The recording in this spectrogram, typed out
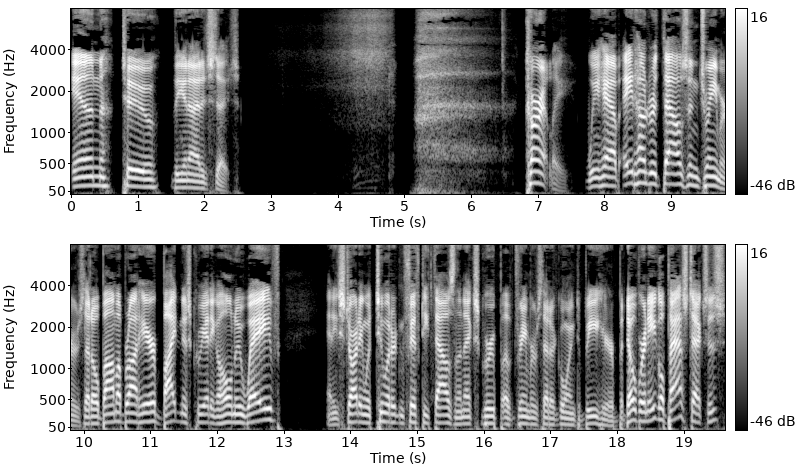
into the United States. Currently, we have 800,000 dreamers that Obama brought here. Biden is creating a whole new wave, and he's starting with 250,000, the next group of dreamers that are going to be here. But over in Eagle Pass, Texas,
